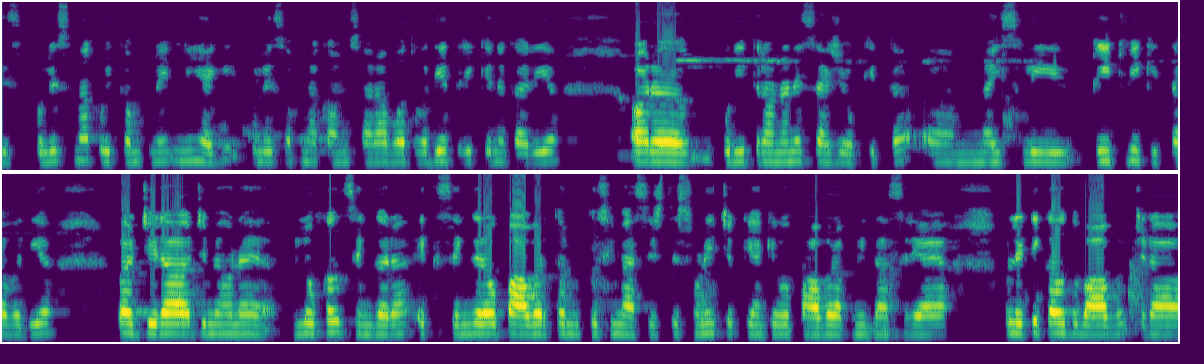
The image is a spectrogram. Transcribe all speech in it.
ਇਸ ਪੁਲਿਸ ਨਾਲ ਕੋਈ ਕੰਪਲੇਂਟ ਨਹੀਂ ਹੈਗੀ। ਪੁਲਿਸ ਆਪਣਾ ਕੰਮ ਸਾਰਾ ਬਹੁਤ ਵਧੀਆ ਤਰੀਕੇ ਨਾਲ ਕਰ ਰਹੀ ਹੈ ਔਰ ਪੂਰੀ ਤਰ੍ਹਾਂ ਉਹਨਾਂ ਨੇ ਸਹਿਯੋਗ ਕੀਤਾ। ਨਾਈਸਲੀ ਟ੍ਰੀਟ ਵੀ ਕੀਤਾ ਵਧੀਆ। ਪਰ ਜਿਹੜਾ ਜਿਵੇਂ ਹੁਣ ਲੋਕਲ ਸਿੰਗਰ ਆ, ਇੱਕ ਸਿੰਗਰ ਆ, ਉਹ ਪਾਵਰ ਤੁਹਾਨੂੰ ਤੁਸੀਂ ਮੈਸੇਜ ਤੇ ਸੁਣ ਚੁੱਕੇ ਆ ਕਿ ਉਹ ਪਾਵਰ ਆਪਣੀ ਦੱਸ ਰਿਹਾ ਆ। ਪੋਲੀਟੀਕਲ ਦਬਾਅ ਜਿਹੜਾ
